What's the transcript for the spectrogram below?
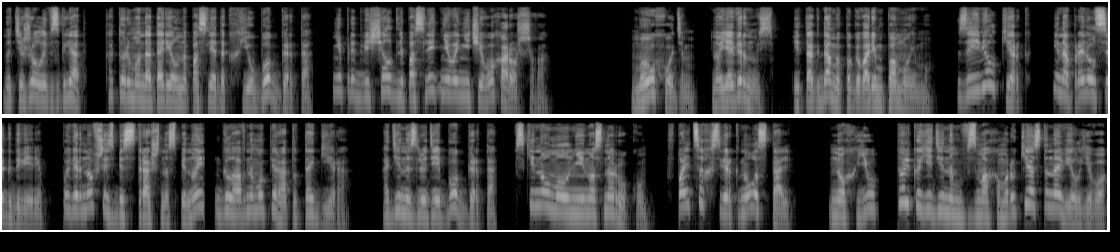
Но тяжелый взгляд, которым он одарил напоследок Хью Боггарта, не предвещал для последнего ничего хорошего. «Мы уходим, но я вернусь, и тогда мы поговорим по-моему», заявил Керк и направился к двери, повернувшись бесстрашно спиной к главному пирату Тагира. Один из людей Боггарта вскинул молниеносно руку. В пальцах сверкнула сталь. Но Хью только единым взмахом руки остановил его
